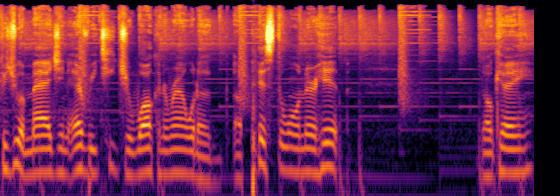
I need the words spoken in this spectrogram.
Could you imagine every teacher walking around with a, a pistol on their hip? Okay?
